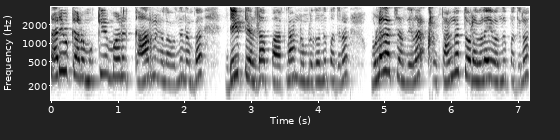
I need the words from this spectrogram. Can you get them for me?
சரிவுக்கான முக்கியமான காரணங்களை வந்து நம்ம டீட்டெயில்டாக பார்க்கலாம். நம்மளுக்கு வந்து பார்த்திங்கன்னா உலக சந்தையில் தங்கத்தோட விலை வந்து பார்த்திங்கன்னா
